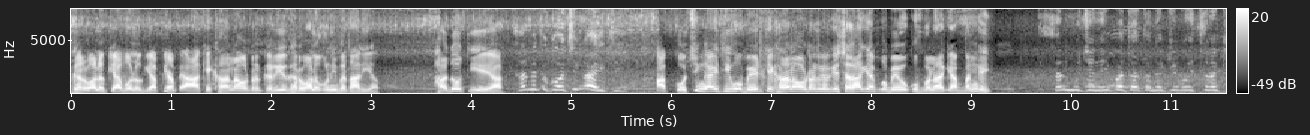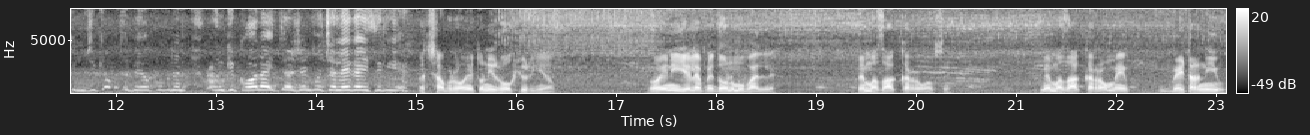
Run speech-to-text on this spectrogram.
घर वालों क्या बोलोगे? आप यहाँ पे आके खाना ऑर्डर करिए घर वालों को नहीं बता रही आप। हद होती है यार। सर मैं तो कोचिंग आई थी। आप कोचिंग आई थी वो बैठ के खाना ऑर्डर करके चला गया आपको बेवकूफ़ बना के आप बन गई? सर मुझे नहीं पता था ना कि वो इस तरह की मुझे क्या पता बेवकूफ़ ने उनकी कॉल आई थी अर्जेंट वो चले गए इसीलिए। अच्छा अब रोए तो नहीं रो क्यों रही हैं आप? रोए नहीं ये ले अपने दोनों मोबाइल ले। मैं मज़ाक कर रहा हूँ आपसे। मैं मज़ाक कर रहा हूँ मैं वेटर नहीं हूँ।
